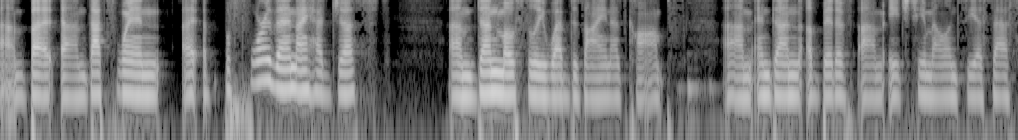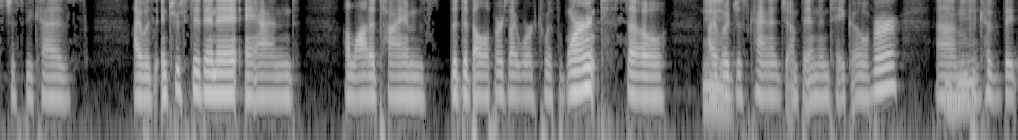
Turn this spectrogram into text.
Um, but um, that's when, I, before then, I had just um, done mostly web design as comps um, and done a bit of um, HTML and CSS just because I was interested in it. And a lot of times the developers I worked with weren't. So I hmm. would just kind of jump in and take over um, mm-hmm. because they,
